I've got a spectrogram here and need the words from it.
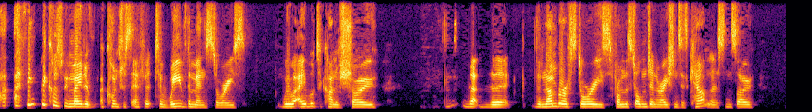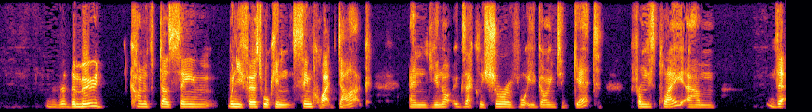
I, think because we made a, a conscious effort to weave the men's stories, we were able to kind of show that the the number of stories from the stolen generations is countless and so the, the mood kind of does seem when you first walk in seem quite dark and you're not exactly sure of what you're going to get from this play um the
